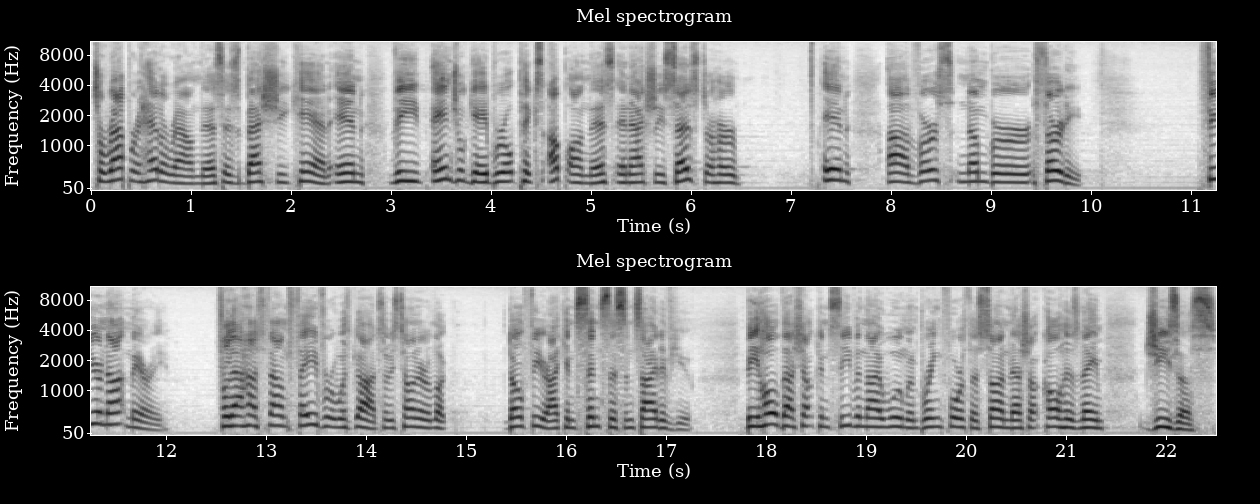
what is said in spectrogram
to wrap her head around this as best she can. And the angel Gabriel picks up on this and actually says to her, in uh, verse number 30. Fear not, Mary, for thou hast found favor with God. So he's telling her, Look, don't fear. I can sense this inside of you. Behold, thou shalt conceive in thy womb and bring forth a son. Thou shalt call his name Jesus.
